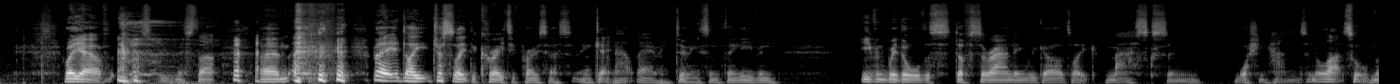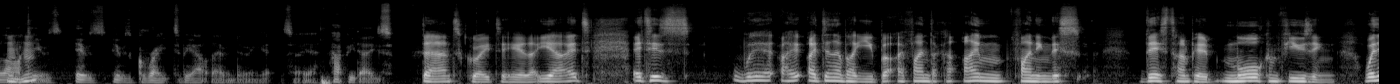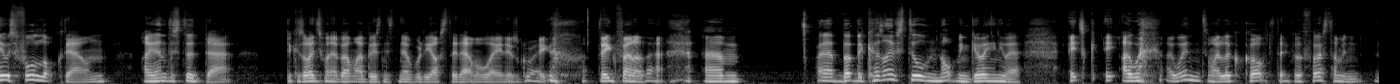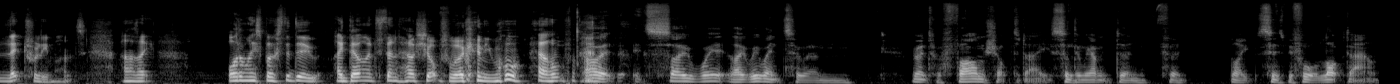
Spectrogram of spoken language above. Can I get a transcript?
Well, yeah, I've missed that. Um, but it, like just like the creative process and getting out there and doing something, even even with all the stuff surrounding regards like masks and washing hands and all that sort of malarkey, it was it was it was great to be out there and doing it. So yeah, happy days. That's great to hear that. Yeah, it's it is. We're I I don't know about you, but I find that I'm finding this this time period more confusing. When it was full lockdown, I understood that because I just went about my business and everybody else stayed out of my way, and it was great. Big fan of that. Um, uh, but because I've still not been going anywhere, it's it, I went into my local co-op today for the first time in literally months, and I was like, "What am I supposed to do? I don't understand how shops work anymore. Help!" Oh, it, it's so weird. Like we went to um we went to a farm shop today, something we haven't done for like since before lockdown,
